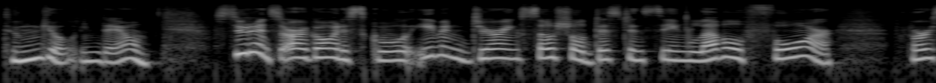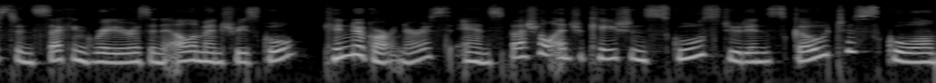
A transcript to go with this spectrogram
등교인데요. Students are going to school even during social distancing level 4 first and second graders in elementary school, kindergartners, and special education school students go to school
